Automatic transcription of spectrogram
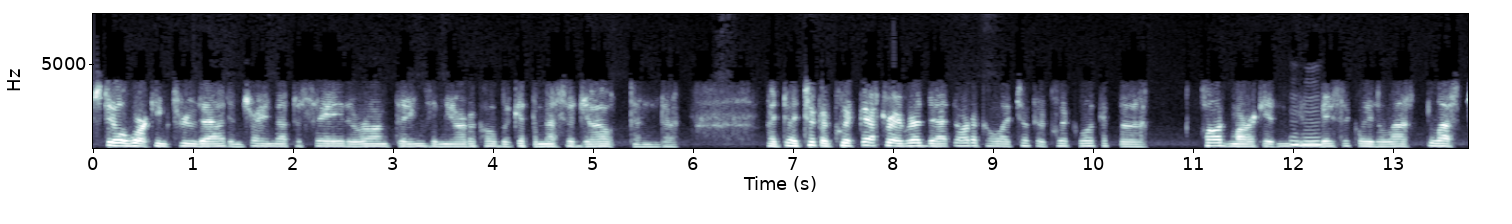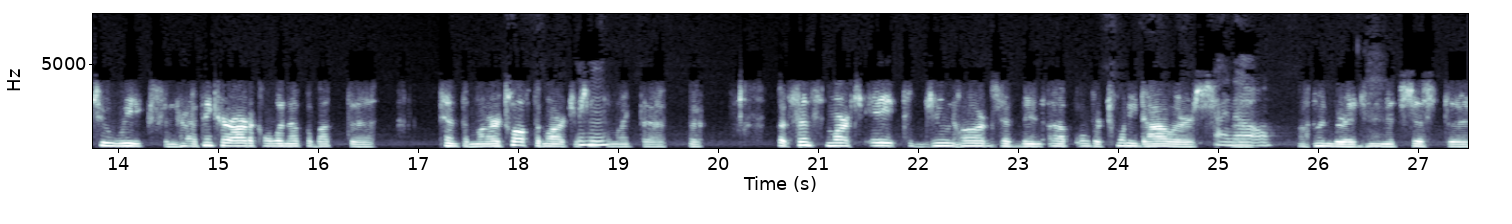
still working through that and trying not to say the wrong things in the article, but get the message out. And uh, I, I took a quick after I read that article, I took a quick look at the hog market in, mm-hmm. in basically the last last two weeks, and I think her article went up about the 10th of March, or 12th of March, or mm-hmm. something like that. But but since March 8th, June hogs have been up over twenty dollars. I know. A hundred, and it's just uh,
